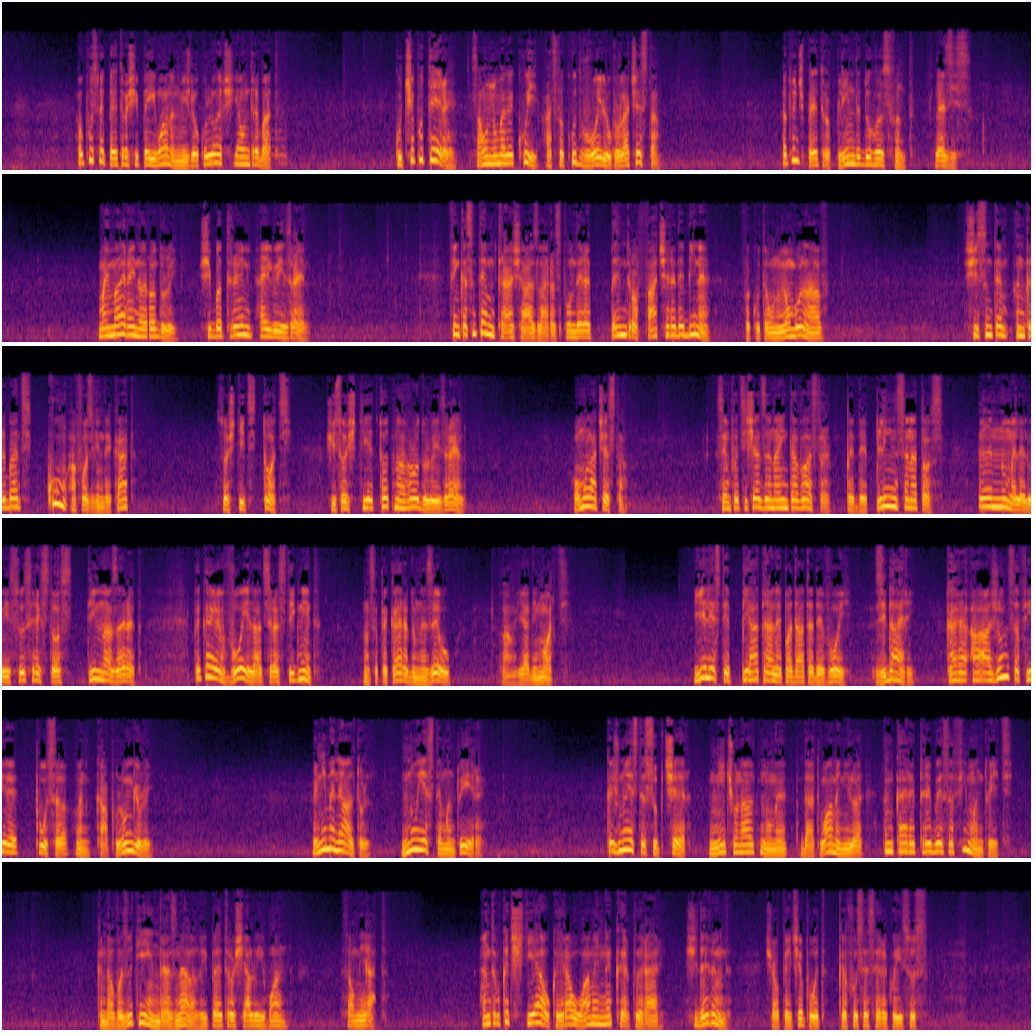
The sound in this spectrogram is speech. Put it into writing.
Au pus pe Petru și pe Ioan în mijlocul lor și i-au întrebat. Cu ce putere sau în numele cui ați făcut voi lucrul acesta? Atunci Petru, plin de Duhul Sfânt, le-a zis, Mai mare ai norodului și bătrâni ai lui Israel, fiindcă suntem trași azi la răspundere pentru o facere de bine, făcută unui om bolnav, și suntem întrebați cum a fost vindecat, să o știți toți și să o știe tot norodul lui Israel. Omul acesta se înfățișează înaintea voastră, pe deplin sănătos, în numele lui Isus Hristos din Nazaret, pe care voi l-ați răstignit, însă pe care Dumnezeu l-a înviat din morți. El este piatra lepădată de voi, zidarii, care a ajuns să fie pusă în capul unghiului. În nimeni altul nu este mântuire, căci nu este sub cer niciun alt nume dat oamenilor în care trebuie să fim mântuiți. Când au văzut ei îndrăzneala lui Petru și a lui Ioan, s-au mirat. Întrucât știau că erau oameni necărturari și de rând și au perceput că fusese cu Iisus.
